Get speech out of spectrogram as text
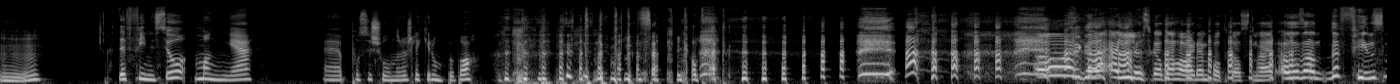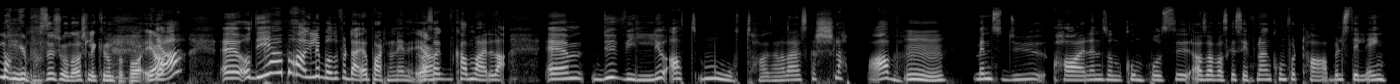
Mm. Det finnes jo mange eh, posisjoner å slikke rumpe på. Å, herregud, jeg elsker at jeg har den podkasten her. Altså, sånn, det fins mange posisjoner å slikke rumpe på. Ja. Ja. Eh, og de er behagelige både for deg og partneren din. Ja. Altså, kan være da. Du vil jo at mottakerne der skal slappe av, Mm. mens du har en sånn komposi... Altså, hva skal jeg si for noe? En komfortabel stilling.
